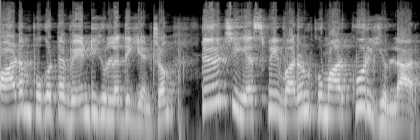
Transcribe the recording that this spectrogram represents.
பாடம் புகட்ட வேண்டியுள்ளது என்றும் திருச்சி எஸ்பி வருண்குமார் கூறியுள்ளார்.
